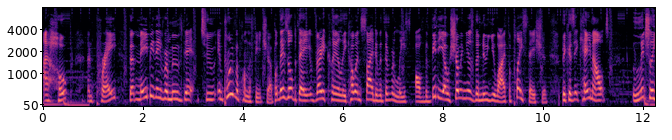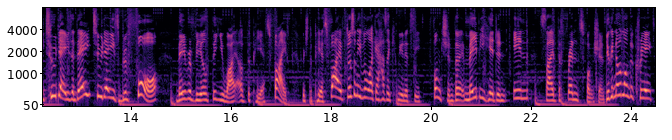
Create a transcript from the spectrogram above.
I hope and pray that maybe they removed it to improve upon the feature. But this update very clearly coincided with the release of the video showing us the new UI for PlayStation because it came out literally two days, a day, two days before they revealed the UI of the PS5, which the PS5 doesn't even like it has a community function, though it may be hidden inside the friends function. You can no longer create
